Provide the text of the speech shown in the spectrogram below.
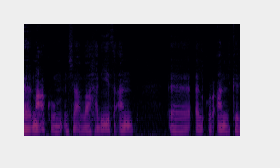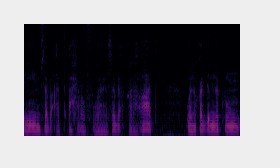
معكم إن شاء الله حديث عن آه، القرآن الكريم سبعة أحرف وسبع قراءات ونقدم لكم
